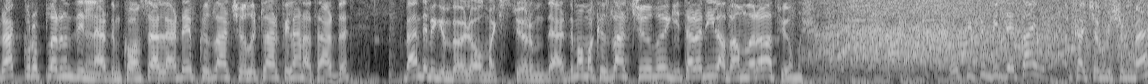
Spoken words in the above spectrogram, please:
rock gruplarını dinlerdim. Konserlerde hep kızlar çığlıklar falan atardı. Ben de bir gün böyle olmak istiyorum derdim ama kızlar çığlığı gitara değil adamlara atıyormuş. O küçük bir detay kaçırmışım ben.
